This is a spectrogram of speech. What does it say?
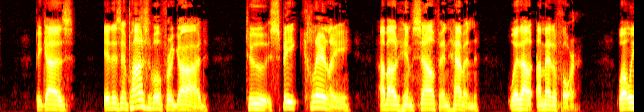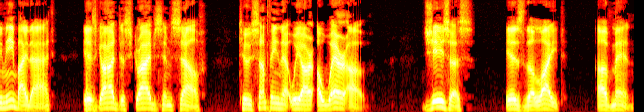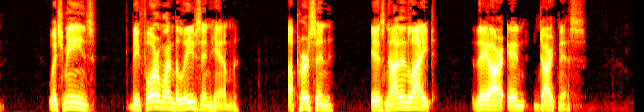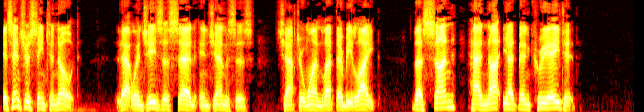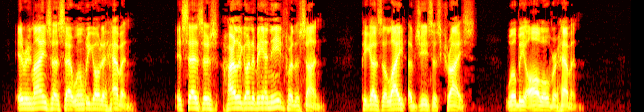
because it is impossible for God to speak clearly about himself and heaven without a metaphor. What we mean by that is God describes himself to something that we are aware of. Jesus is the light of men, which means before one believes in him, a person is not in light, they are in darkness. It's interesting to note that when Jesus said in Genesis chapter 1, Let there be light, the sun had not yet been created. It reminds us that when we go to heaven, it says there's hardly going to be a need for the sun because the light of Jesus Christ will be all over heaven.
